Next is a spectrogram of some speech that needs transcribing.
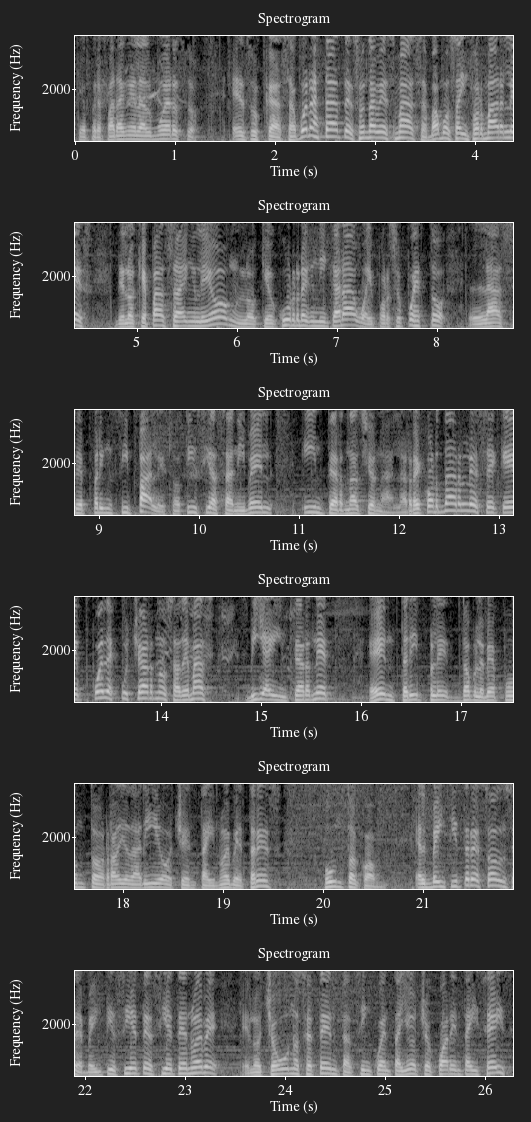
que preparan el almuerzo en sus casas. Buenas tardes, una vez más. Vamos a informarles de lo que pasa en León, lo que ocurre en Nicaragua y, por supuesto, las principales noticias a nivel internacional. Recordarles eh, que puede escucharnos además vía internet en www.radiodarío893.com. El 2311-2779, el 8170-5846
